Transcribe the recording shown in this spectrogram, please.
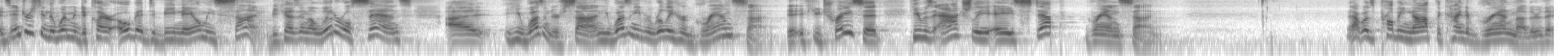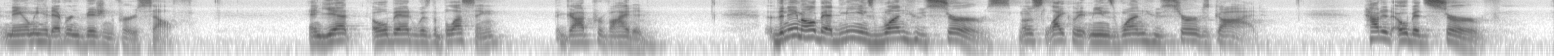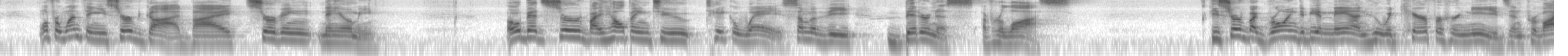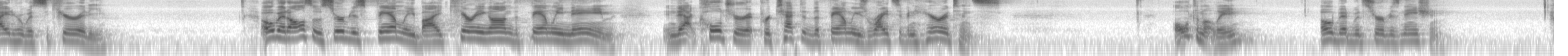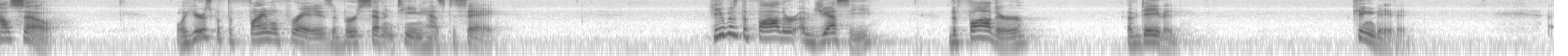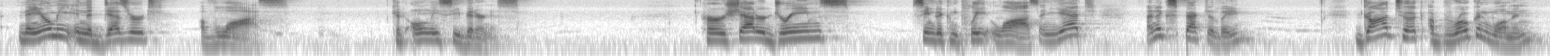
It's interesting the women declare Obed to be Naomi's son because, in a literal sense, uh, he wasn't her son. He wasn't even really her grandson. If you trace it, he was actually a step grandson. That was probably not the kind of grandmother that Naomi had ever envisioned for herself. And yet, Obed was the blessing that God provided. The name Obed means one who serves. Most likely, it means one who serves God. How did Obed serve? Well, for one thing, he served God by serving Naomi. Obed served by helping to take away some of the bitterness of her loss. He served by growing to be a man who would care for her needs and provide her with security. Obed also served his family by carrying on the family name. In that culture, it protected the family's rights of inheritance. Ultimately, Obed would serve his nation. How so? Well, here's what the final phrase of verse 17 has to say He was the father of Jesse, the father of David, King David. Naomi in the desert of loss could only see bitterness. Her shattered dreams, seemed a complete loss. And yet, unexpectedly, God took a broken woman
